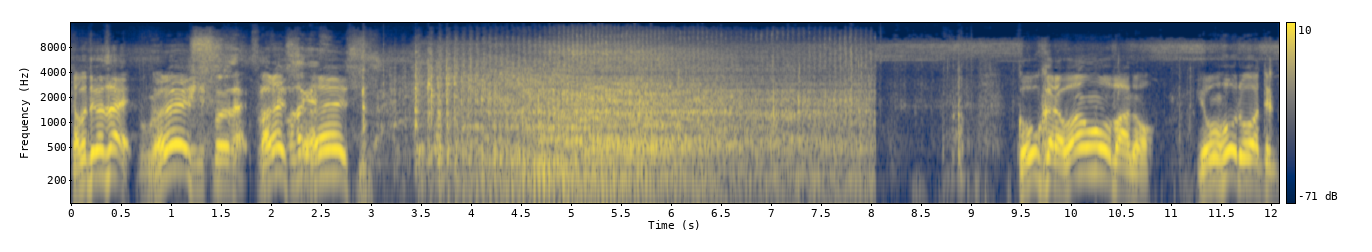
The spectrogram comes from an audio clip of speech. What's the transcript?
頑張ってください。お願いしますお願い。します。午後からワンオーバーの4ホール終わって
